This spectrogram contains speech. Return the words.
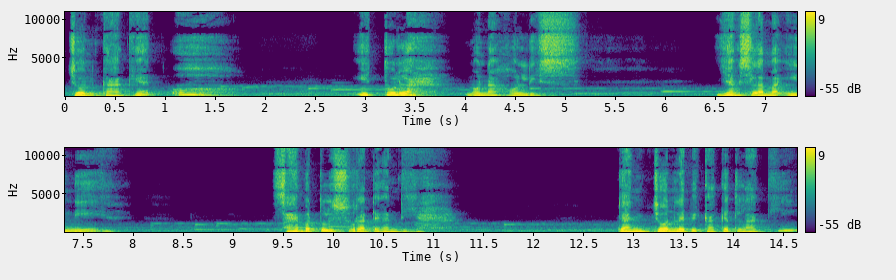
John kaget, oh itulah Nona Hollis yang selama ini saya bertulis surat dengan dia. Dan John lebih kaget lagi,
